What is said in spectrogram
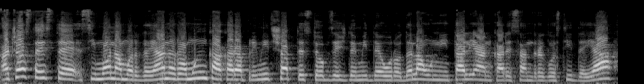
Aceasta este Simona Mărgăian, românca care a primit 780.000 de euro de la un italian care s-a îndrăgostit de ea.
